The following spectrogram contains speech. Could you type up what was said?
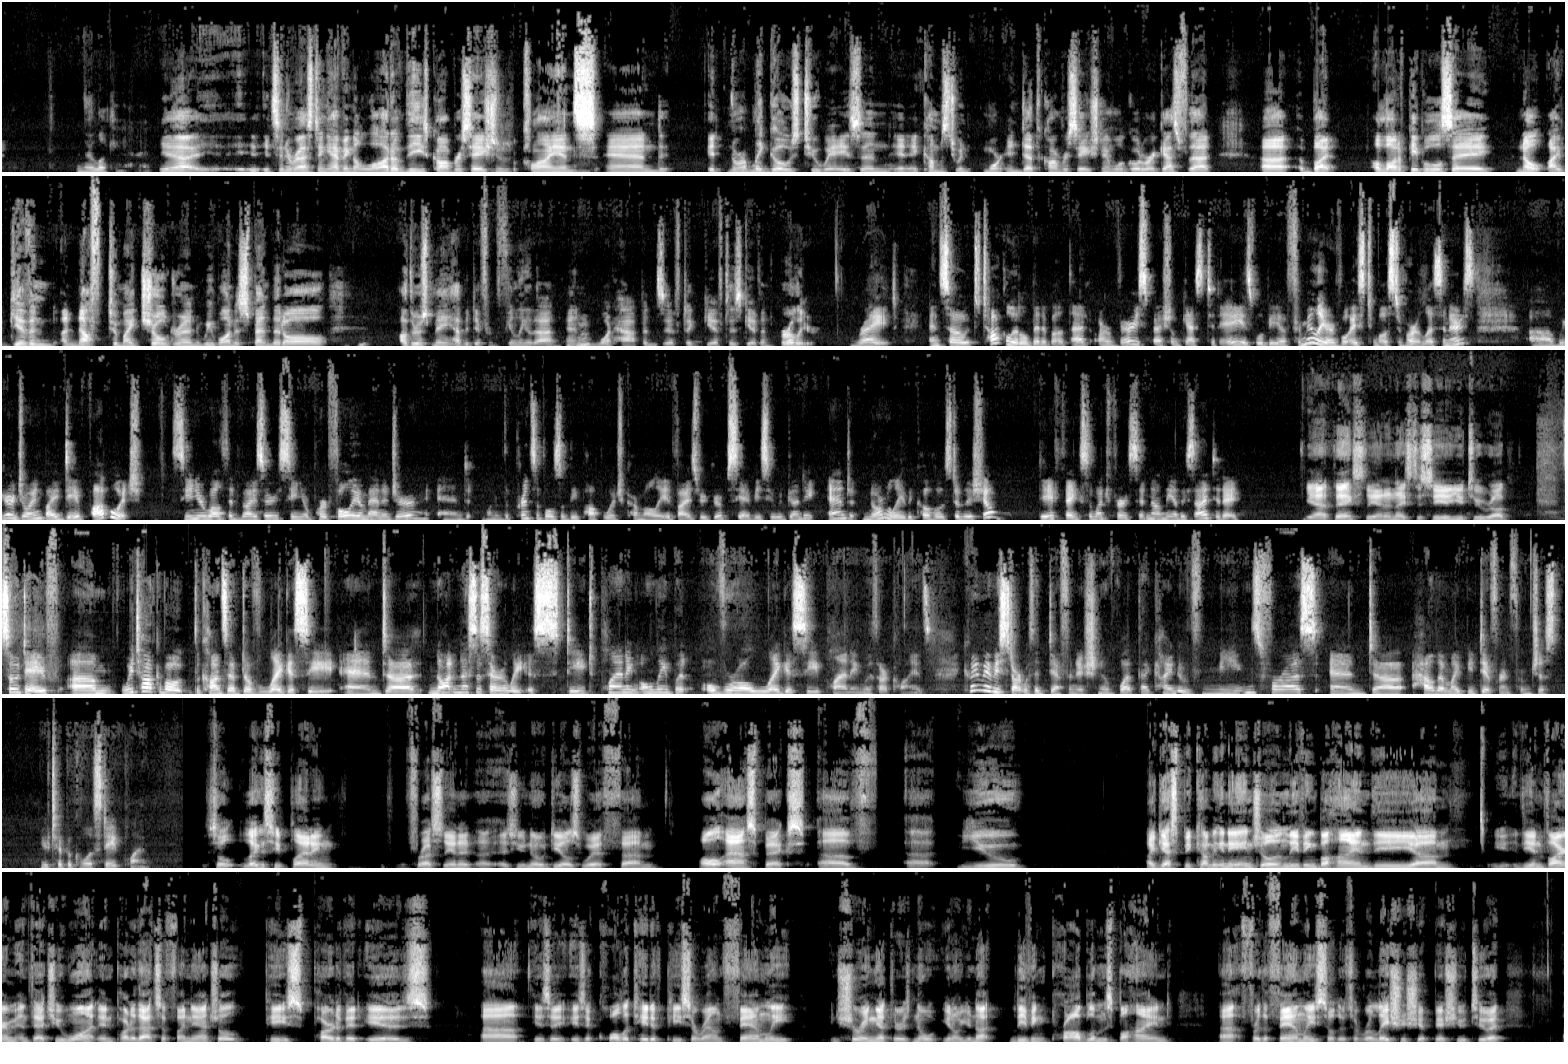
When they're looking at it. Yeah, it's interesting having a lot of these conversations with clients and it normally goes two ways and it comes to a more in-depth conversation and we'll go to our guest for that. Uh, but a lot of people will say, no, I've given enough to my children. We want to spend it all. Mm-hmm. Others may have a different feeling of that. Mm-hmm. And what happens if the gift is given earlier? Right. And so, to talk a little bit about that, our very special guest today is will be a familiar voice to most of our listeners. Uh, we are joined by Dave Popowich, Senior Wealth Advisor, Senior Portfolio Manager, and one of the principals of the Popowich Karmali Advisory Group, CIBC Wood Gundy, and normally the co host of the show. Dave, thanks so much for sitting on the other side today. Yeah, thanks, Leanna. Nice to see you. You too, Rob. So, Dave, um, we talk about the concept of legacy and uh, not necessarily estate planning only, but overall legacy planning with our clients. Can we maybe start with a definition of what that kind of means for us and uh, how that might be different from just your typical estate plan? So, legacy planning for us, Leanna, uh, as you know, deals with um, all aspects of uh, you, I guess, becoming an angel and leaving behind the um, the environment that you want. And part of that's a financial piece. Part of it is uh, is a is a qualitative piece around family, ensuring that there's no you know you're not leaving problems behind uh, for the family. So there's a relationship issue to it.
